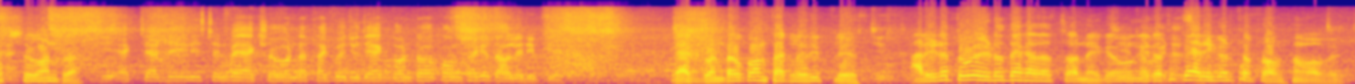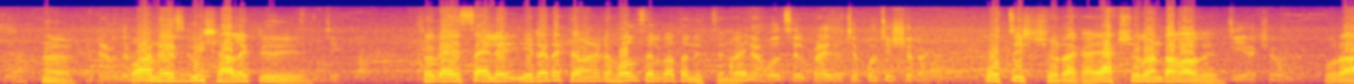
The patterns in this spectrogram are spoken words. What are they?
একশো ঘণ্টা। জি এক চার্জে ইনস্ট্যান্ট বাই একশো ঘণ্টা থাকবে। যদি এক ঘন্টাও কম থাকে তাহলে রিপ্লেস এক ঘন্টাও কম থাকলে রিপ্লেস আর এটা তো এটা দেখা যাচ্ছে অনেক এবং এটা তো ক্যারি করতে প্রবলেম হবে। অনেক আছে। বিশাল একটি গাইস চাইলে এটা দেখতে মানে এটা হোলসেল কত নিচ্ছেন ভাই? এটা হোলসেল প্রাইস হচ্ছে টাকা। টাকা একশো ঘণ্টা পাবে? জি একশো ঘণ্টা। পুরা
